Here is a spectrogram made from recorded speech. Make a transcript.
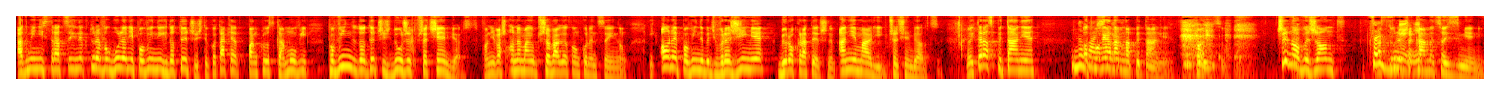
administracyjne, które w ogóle nie powinny ich dotyczyć, tylko tak jak pan Kluska mówi, powinny dotyczyć dużych przedsiębiorstw, ponieważ one mają przewagę konkurencyjną i one powinny być w reżimie biurokratycznym, a nie mali przedsiębiorcy. No i teraz pytanie, No odpowiadam właśnie. na pytanie w końcu. Czy nowy rząd, Coś na który zmieni? czekamy, coś zmieni?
